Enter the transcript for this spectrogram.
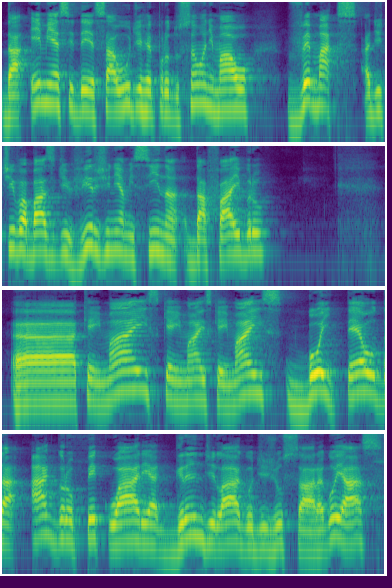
da MSD Saúde e Reprodução Animal Vmax, aditivo à base de virginiamicina da Fibro Uh, quem mais? Quem mais? Quem mais? Boitel da Agropecuária Grande Lago de Jussara, Goiás.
